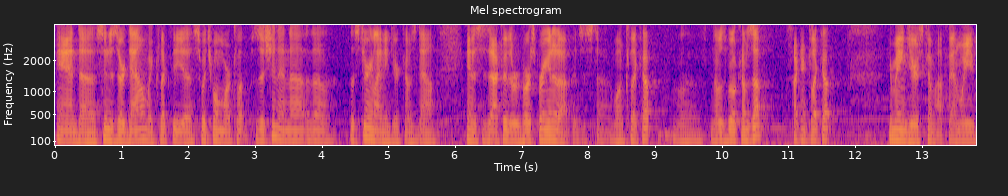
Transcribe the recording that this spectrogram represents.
And uh, as soon as they're down, we click the uh, switch one more position and uh, the, the steering landing gear comes down. And it's exactly the reverse bringing it up. It's just uh, one click up, nose wheel comes up, second click up, your main gears come up. And we,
